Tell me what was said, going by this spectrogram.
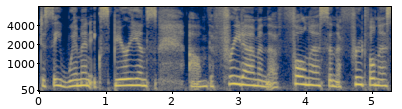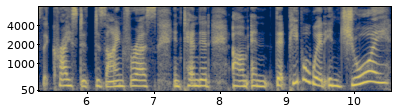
to see women experience um, the freedom and the fullness and the fruitfulness that Christ designed for us, intended, um, and that people would enjoy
